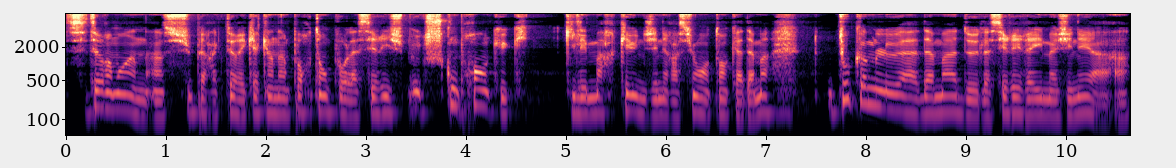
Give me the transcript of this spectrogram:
C'était vraiment un, un, super acteur et quelqu'un d'important pour la série. Je, je comprends que qu'il ait marqué une génération en tant qu'Adama tout comme le Adama de la série réimaginée a,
